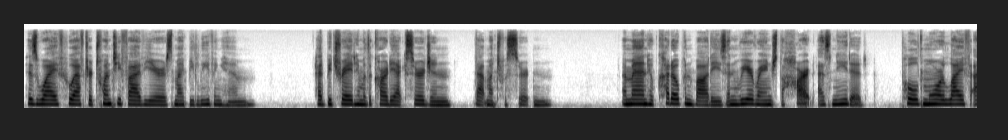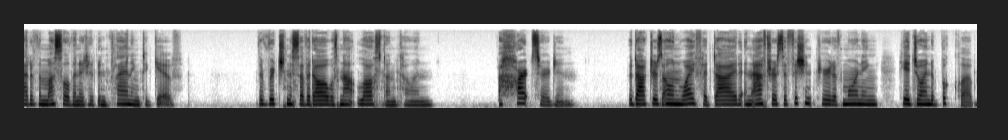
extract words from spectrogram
His wife, who after 25 years might be leaving him, had betrayed him with a cardiac surgeon, that much was certain. A man who cut open bodies and rearranged the heart as needed, pulled more life out of the muscle than it had been planning to give. The richness of it all was not lost on Cohen. A heart surgeon. The doctor's own wife had died, and after a sufficient period of mourning, he had joined a book club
